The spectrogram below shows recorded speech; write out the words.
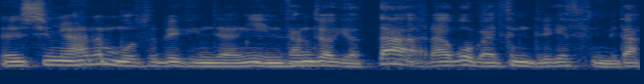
열심히 하는 모습이 굉장히 인상적이었다라고 말씀드리겠습니다.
